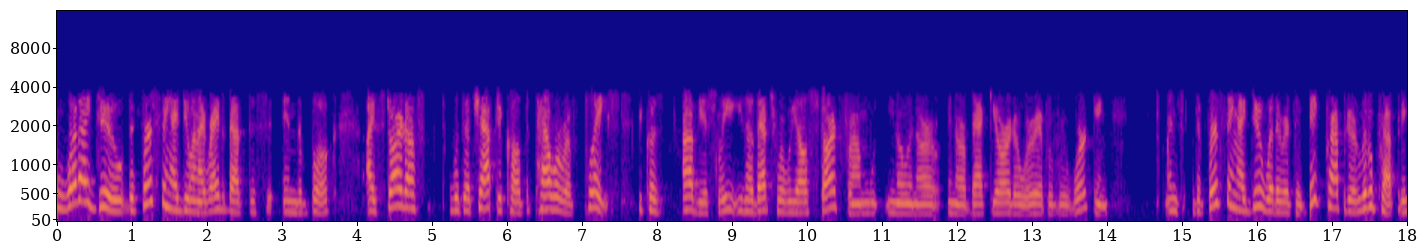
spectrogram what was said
What I do, the first thing I do, and I write about this in the book, I start off with a chapter called The Power of Place because obviously, you know, that's where we all start from, you know, in our in our backyard or wherever we're working. And the first thing I do, whether it's a big property or a little property,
